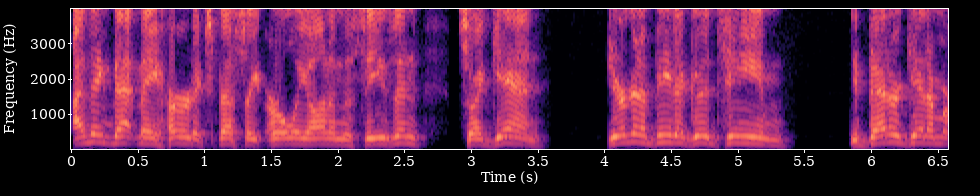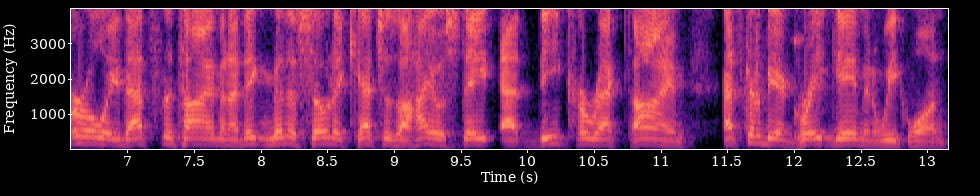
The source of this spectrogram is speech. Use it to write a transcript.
I think that may hurt, especially early on in the season. So, again, if you're going to beat a good team, you better get them early. That's the time. And I think Minnesota catches Ohio State at the correct time. That's going to be a great game in week one.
